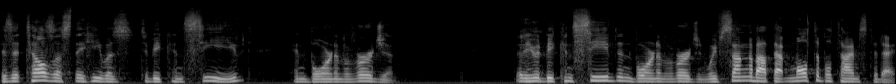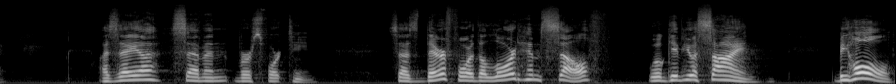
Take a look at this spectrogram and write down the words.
is it tells us that he was to be conceived and born of a virgin that he would be conceived and born of a virgin. We've sung about that multiple times today. Isaiah 7, verse 14 says, Therefore, the Lord himself will give you a sign. Behold,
